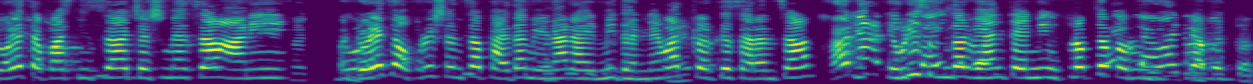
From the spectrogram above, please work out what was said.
डोळे तपासणीचा चष्म्याचा आणि डोळ्याचा ऑपरेशनचा फायदा मिळणार आहे. मी धन्यवाद करते सरांचा. एवढी सुंदर व्हॅन त्यांनी उपलब्ध करून दिली त्याबद्दल.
